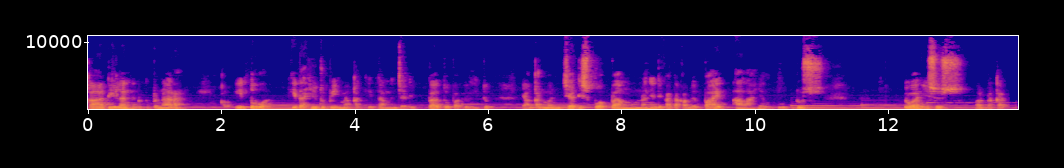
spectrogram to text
keadilan dan kebenaran. Kalau itu kita hidupi, maka kita menjadi batu-batu hidup yang akan menjadi sebuah bangunan yang dikatakan oleh baik Allah yang kudus. Tuhan Yesus memberkati.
